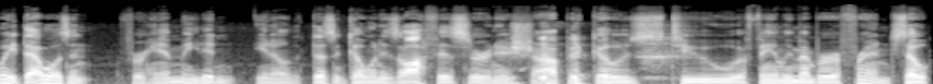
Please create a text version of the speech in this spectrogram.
wait, that wasn't for him. He didn't, you know, it doesn't go in his office or in his shop. It goes to a family member or a friend. So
